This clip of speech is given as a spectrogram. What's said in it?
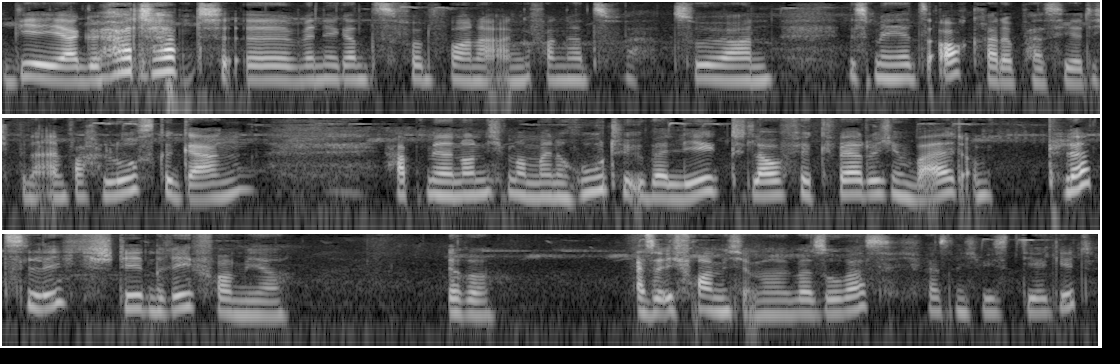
wie ihr ja gehört habt, äh, wenn ihr ganz von vorne angefangen habt zu hören, ist mir jetzt auch gerade passiert. Ich bin einfach losgegangen, habe mir noch nicht mal meine Route überlegt, laufe hier quer durch den Wald und plötzlich steht ein Reh vor mir. Irre. Also ich freue mich immer über sowas. Ich weiß nicht, wie es dir geht.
